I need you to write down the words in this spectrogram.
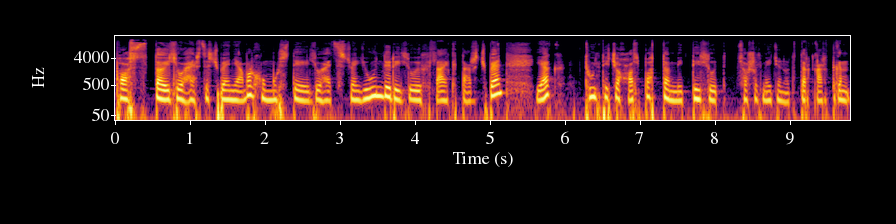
посттой илүү харьцаж байна, ямар хүмүүстэй илүү харьцаж байна, юун дээр илүү их лайк дарж байна. Яг түүнтэй чи холбоотой мэдээлүүд сошиал медианууд дээр гардаг нь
